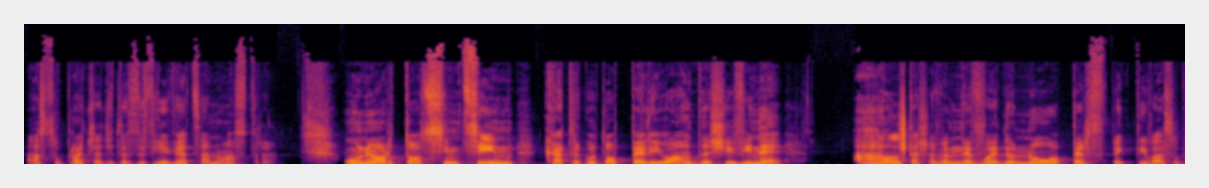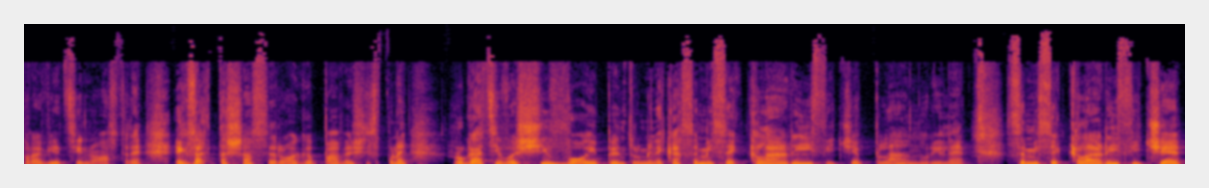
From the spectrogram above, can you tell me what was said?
asupra ceea ce trebuie să fie viața noastră. Uneori toți simțim că a trecut o perioadă și vine alta și avem nevoie de o nouă perspectivă asupra vieții noastre. Exact așa se roagă Pavel și spune, rugați-vă și voi pentru mine ca să mi se clarifice planurile, să mi se clarifice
